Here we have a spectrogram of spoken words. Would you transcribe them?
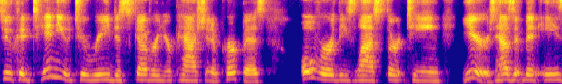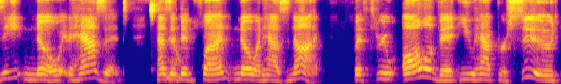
to continue to rediscover your passion and purpose over these last 13 years. Has it been easy? No, it hasn't. Has no. it been fun? No, it has not. But through all of it, you have pursued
